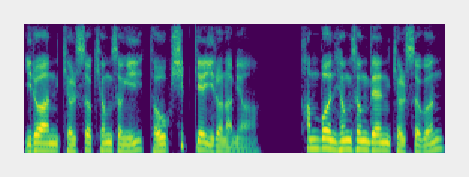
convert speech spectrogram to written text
이러한 결석 형성이 더욱 쉽게 일어나며 한번 형성된 결석은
